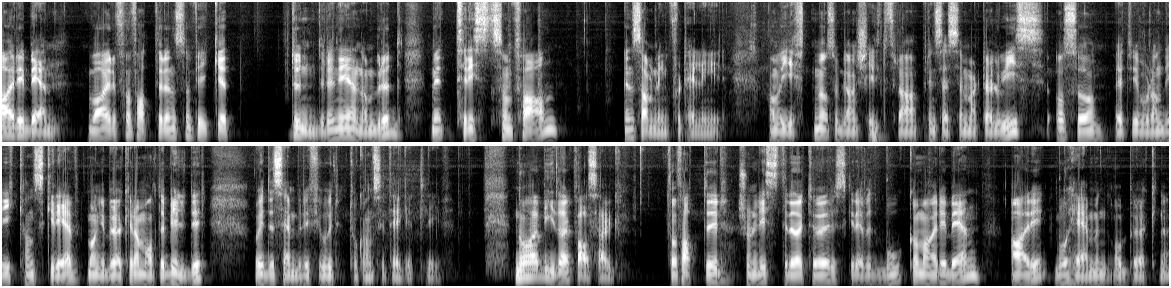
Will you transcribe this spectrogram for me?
Ari Behn var forfatteren som fikk et dundrende gjennombrudd med 'Trist som faen', en samling fortellinger han var gift med, og så ble han skilt fra prinsesse Märtha Louise. Og så vet vi hvordan det gikk. Han skrev mange bøker, han malte bilder, og i desember i fjor tok han sitt eget liv. Nå har Vidar Kvalshaug, forfatter, journalist, redaktør, skrevet bok om Ari Behn, Ari, Bohemen og bøkene.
